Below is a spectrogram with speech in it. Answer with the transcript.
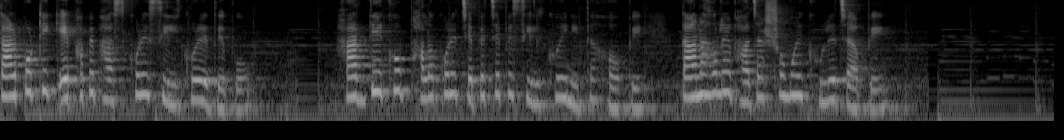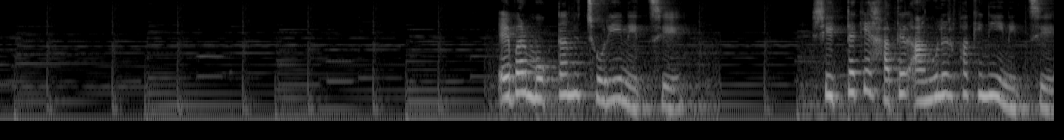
তারপর ঠিক এভাবে ভাঁজ করে সিল করে দেব। হাত দিয়ে খুব ভালো করে চেপে চেপে সিল করে নিতে হবে। তা না হলে ভাজার সময় খুলে যাবে। এবার মুখটা আমি ছড়িয়ে নিচ্ছি। শীতটাকে হাতের আঙুলের ফাঁকে নিয়ে নিচ্ছে।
